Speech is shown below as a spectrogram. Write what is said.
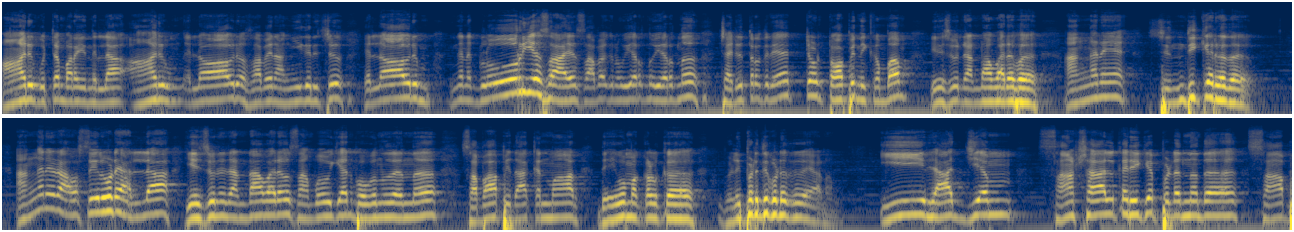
ആരും കുറ്റം പറയുന്നില്ല. ആരും എല്ലാവരും സഭയെ അംഗീകരിച്ച് എല്ലാവരും ഇങ്ങനെ ഗ്ലോറിയസ് ആയ സഭ ഇങ്ങനെ ഉയർന്ന് ഉയർന്ന് ചരിത്രത്തിൽ ഏറ്റവും ടോപ്പിൽ നിൽക്കുമ്പം യേശുവിന്റെ രണ്ടാം വരവ്. അങ്ങനെ ചിന്തിക്കരുത്. അങ്ങനെ ഒരു അവസ്ഥയിലൂടെ അല്ല യേശുവിന് രണ്ടാം വരവ് സംഭവിക്കാൻ പോകുന്നതെന്ന് സഭാപിതാക്കന്മാർ ദൈവമക്കൾക്ക് വെളിപ്പെടുത്തി കൊടുക്കുകയാണ്. ഈ രാജ്യം സാക്ഷാത്കരിക്കപ്പെടുന്നത് സഭ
